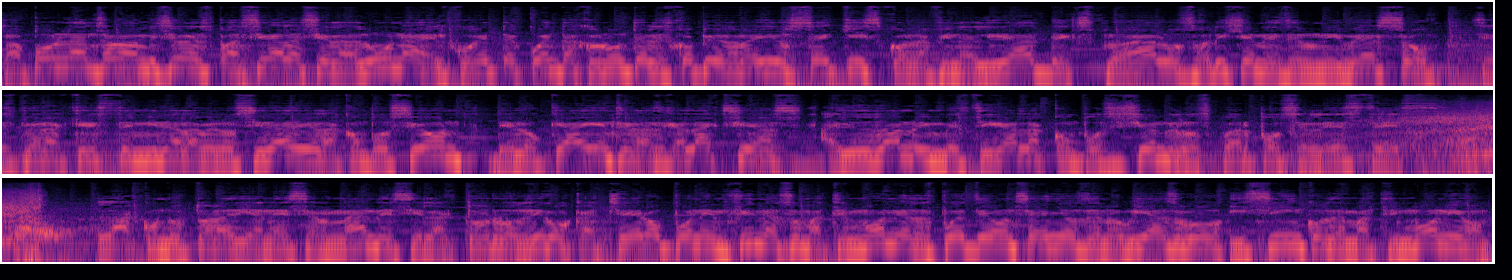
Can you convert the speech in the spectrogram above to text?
Japón lanza una misión espacial hacia la Luna. El cohete cuenta con un telescopio de rayos X con la finalidad de explorar los orígenes del universo. Se espera que este mida la velocidad y la composición de lo que hay entre las galaxias, ayudando a investigar la composición de los cuerpos celestes. La conductora Dianés Hernández y el actor Rodrigo Cachero ponen fin a su matrimonio después de 11 años de noviazgo y 5 de matrimonio.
